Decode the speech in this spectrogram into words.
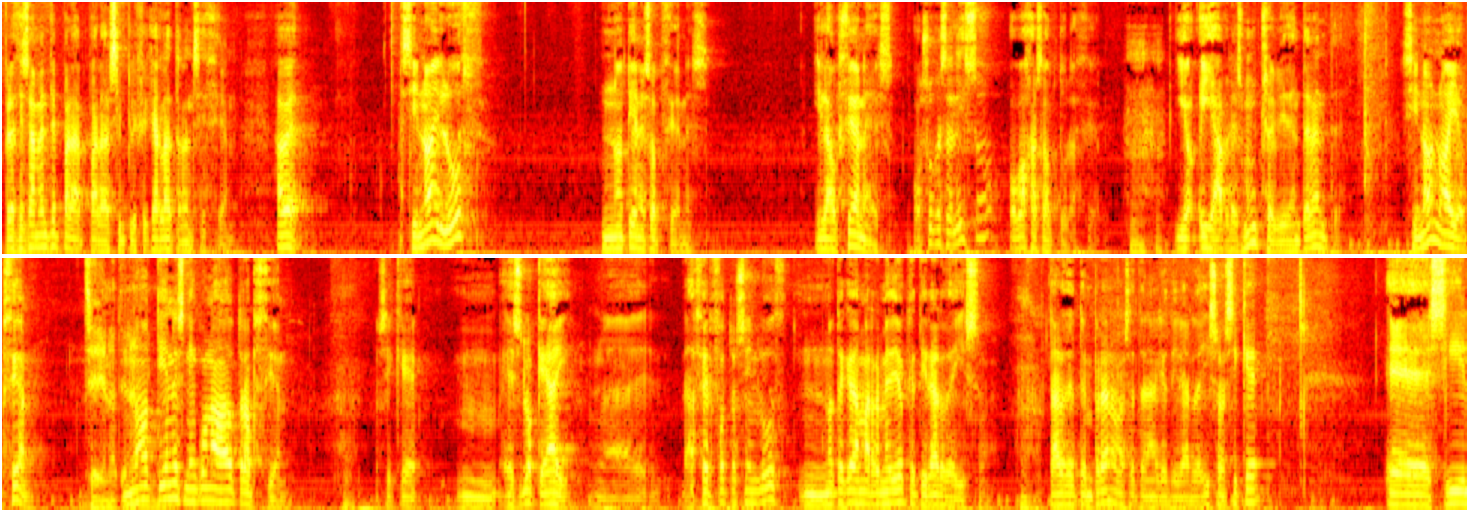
Precisamente para, para simplificar la transición. A ver, si no hay luz, no tienes opciones. Y la opción es o subes el ISO o bajas la obturación. y, y abres mucho, evidentemente. Si no, no hay opción no, tienes ninguna otra opción. Así que mm, es lo que hay. Eh, hacer fotos sin luz no te queda más remedio que tirar de ISO. Tarde o temprano vas a tener que tirar de ISO. Así que eh, si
